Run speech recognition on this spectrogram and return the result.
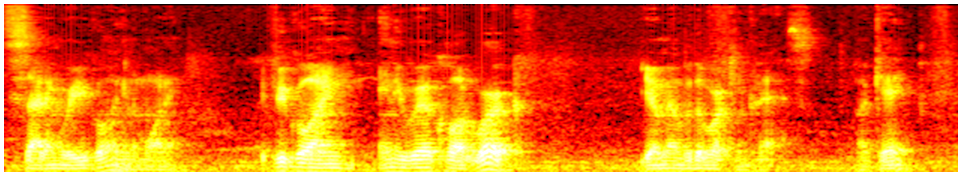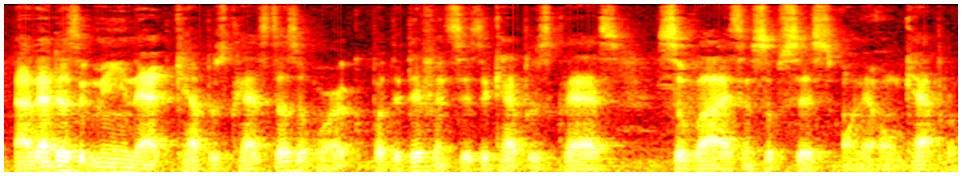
deciding where you're going in the morning. If you're going anywhere called work, you're a member of the working class. Okay? Now, that doesn't mean that capitalist class doesn't work, but the difference is the capitalist class survives and subsists on their own capital.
